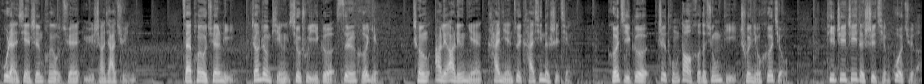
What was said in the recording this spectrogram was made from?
忽然现身朋友圈与商家群，在朋友圈里，张正平秀出一个私人合影，称二零二零年开年最开心的事情，和几个志同道合的兄弟吹牛喝酒。TJJ 的事情过去了，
